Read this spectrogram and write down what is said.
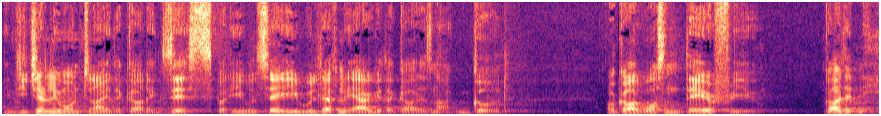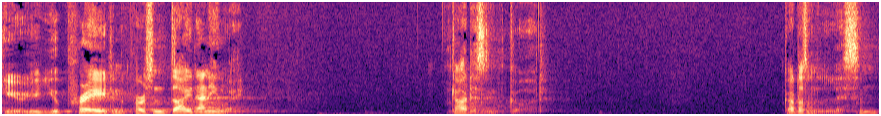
He generally won't deny that God exists, but he will say, he will definitely argue that God is not good or God wasn't there for you. God didn't hear you. You prayed and the person died anyway. God isn't good. God doesn't listen.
